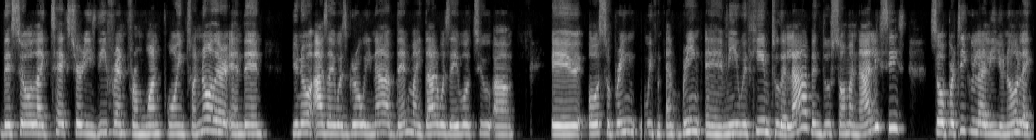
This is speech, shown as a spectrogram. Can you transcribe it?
the soil like texture is different from one point to another. And then you know as i was growing up then my dad was able to um uh, also bring with uh, bring uh, me with him to the lab and do some analysis. So particularly, you know, like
